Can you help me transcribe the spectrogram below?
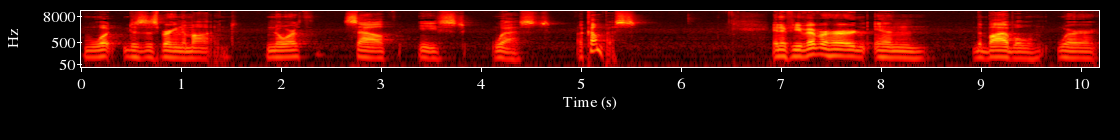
what does this bring to mind? North, south, east, west. A compass. And if you've ever heard in the Bible where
